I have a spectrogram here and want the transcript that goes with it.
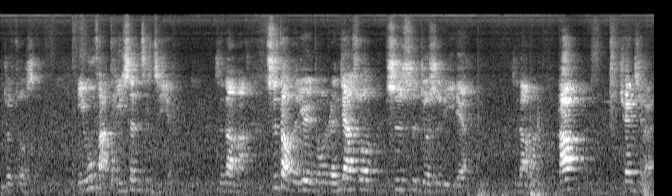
你就做什么。你无法提升自己，知道吗？知道的越多，人家说知识就是力量，知道吗？好，圈起来。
